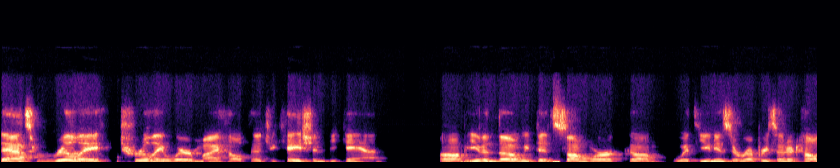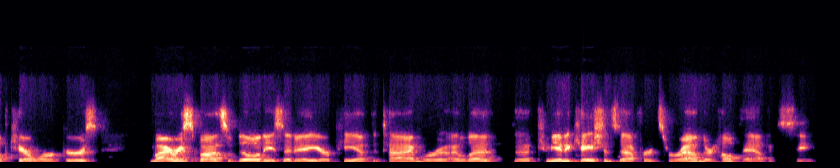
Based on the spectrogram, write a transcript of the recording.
that's really, truly where my health education began. Um, even though we did some work um, with unions that represented healthcare workers, my responsibilities at AARP at the time were I led the communications efforts around their health advocacy.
